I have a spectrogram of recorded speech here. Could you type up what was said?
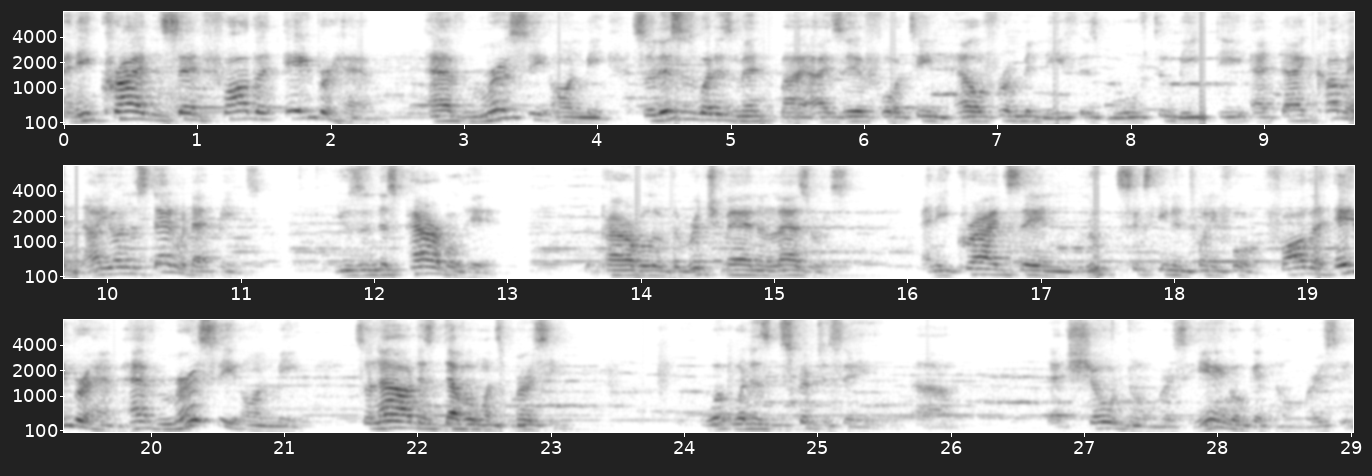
And he cried and said, Father Abraham, have mercy on me. So this is what is meant by Isaiah 14. Hell from beneath is moved to meet thee at thy coming. Now you understand what that means. Using this parable here. Parable of the rich man and Lazarus. And he cried, saying, Luke 16 and 24, Father Abraham, have mercy on me. So now this devil wants mercy. What, what does the scripture say? Uh, that showed no mercy. He ain't gonna get no mercy.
